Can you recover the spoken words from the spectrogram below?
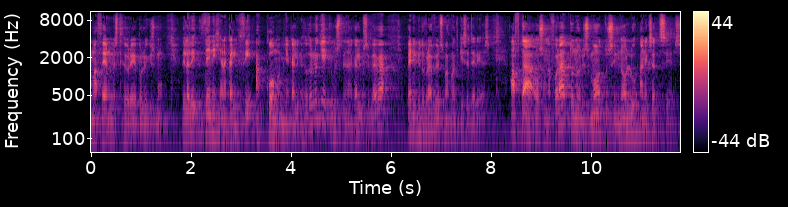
μαθαίνουμε στη θεωρία υπολογισμού. Δηλαδή δεν έχει ανακαλυφθεί ακόμα μια καλή μεθοδολογία και όπως την ανακαλύψει βέβαια παίρνει και το βραβείο της μαθηματικής εταιρείας. Αυτά όσον αφορά τον ορισμό του συνόλου ανεξαρτησίας.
